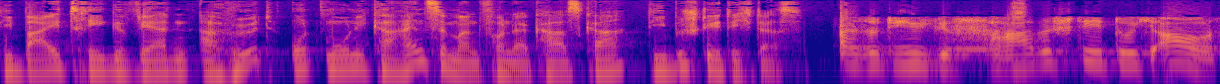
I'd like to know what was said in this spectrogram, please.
die Beiträge werden erhöht und Monika Heinzelmann von der KSK, die bestätigt das. Also die Gefahr besteht durchaus,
